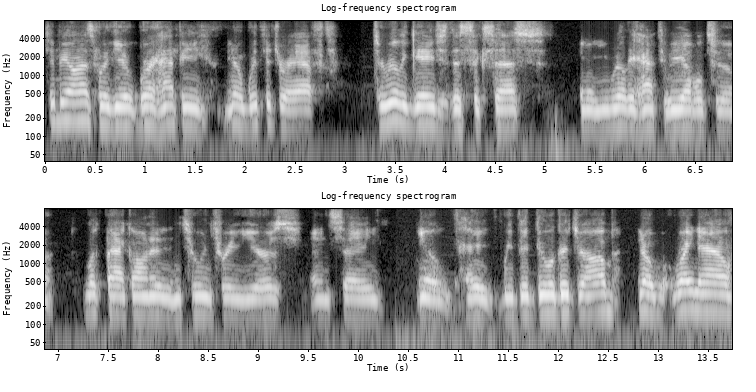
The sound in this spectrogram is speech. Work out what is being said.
to be honest with you, we're happy, you know, with the draft. To really gauge the success, you know, you really have to be able to look back on it in two and three years and say, you know, hey, we did do a good job. You know, right now,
